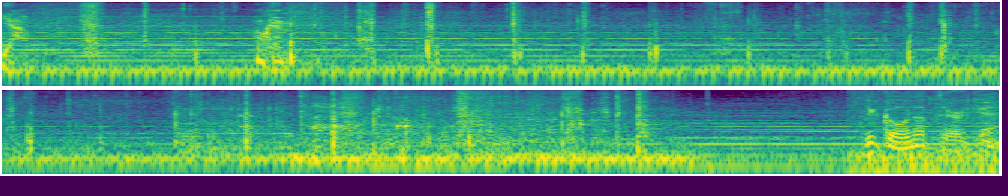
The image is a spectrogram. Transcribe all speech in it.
Yeah. Okay. You're going up there again.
